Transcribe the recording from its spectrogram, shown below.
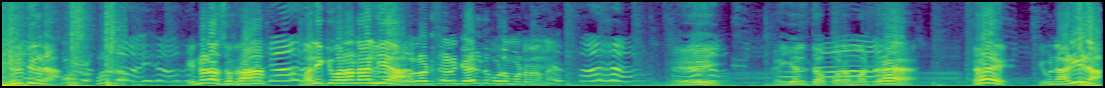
நிறுத்துக்கடா என்னடா சொல்றான் வலிக்கு வரானா இல்லையா? கையெழுத்து போட மாட்டானே ஏய் கையெழுத்தா போட மாட்ற ஏய் இவன் அடிடா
